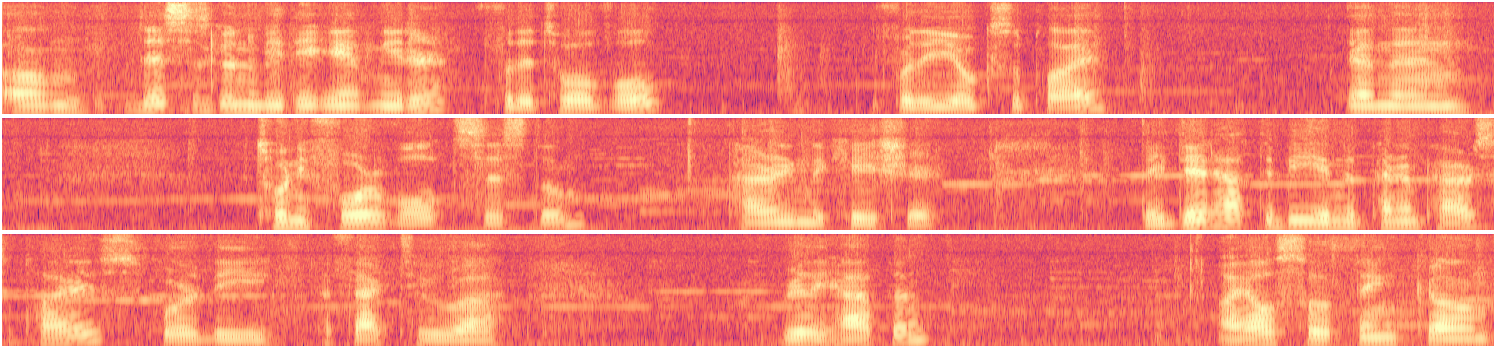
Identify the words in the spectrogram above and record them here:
Um, this is going to be the amp meter for the 12 volt for the yoke supply and then 24 volt system powering the Kacher. They did have to be independent power supplies for the effect to uh, really happen. I also think um,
